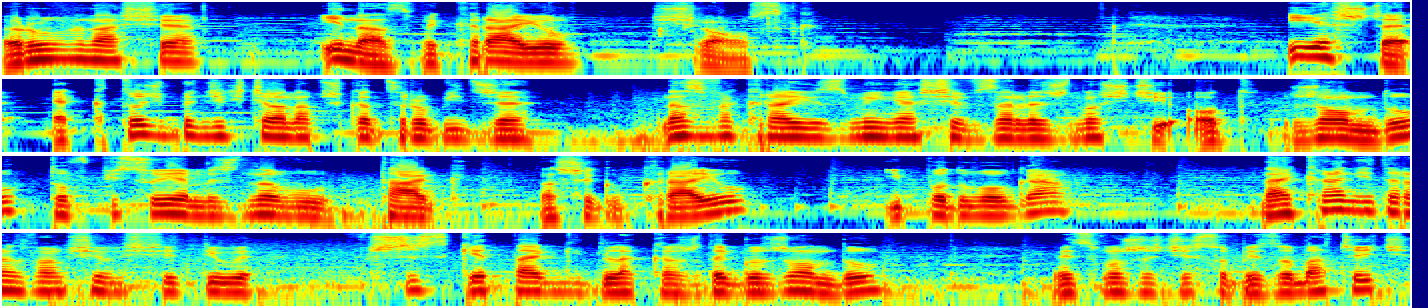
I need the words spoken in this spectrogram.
równa się i nazwy kraju Śląsk. I jeszcze, jak ktoś będzie chciał na przykład zrobić, że nazwa kraju zmienia się w zależności od rządu, to wpisujemy znowu tag naszego kraju i podłoga. Na ekranie teraz Wam się wyświetliły wszystkie tagi dla każdego rządu, więc możecie sobie zobaczyć.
